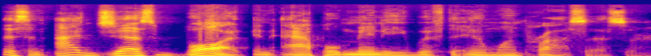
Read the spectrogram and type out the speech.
Listen, I just bought an Apple Mini with the M1 processor.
